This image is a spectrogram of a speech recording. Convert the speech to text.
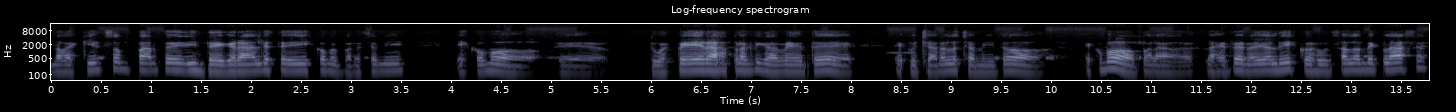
los skits son parte integral de este disco, me parece a mí, es como eh, tú esperas prácticamente escuchar a los chamitos, es como para la gente que no ha al disco, es un salón de clase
